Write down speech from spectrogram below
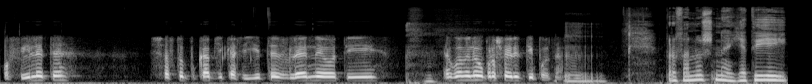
οφείλεται σε αυτό που κάποιοι καθηγητές λένε ότι εγώ δεν έχω προσφέρει τίποτα. Προφανώς ναι, γιατί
